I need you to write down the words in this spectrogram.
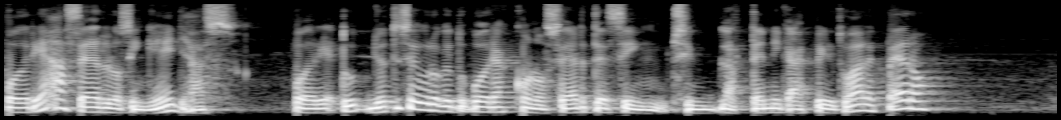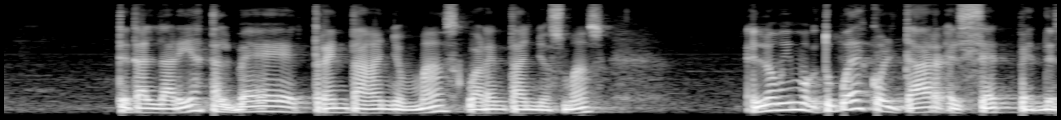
Podrías hacerlo sin ellas. Podría, yo estoy seguro que tú podrías conocerte sin, sin las técnicas espirituales, pero te tardarías tal vez 30 años más, 40 años más. Es lo mismo que tú puedes cortar el césped de,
